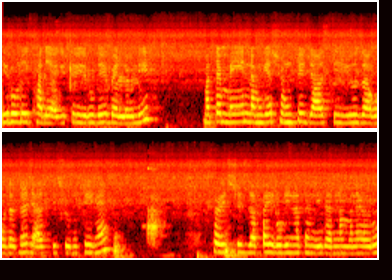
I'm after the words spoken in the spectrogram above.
ಈರುಳ್ಳಿ ಖಾಲಿ ಆಗಿತ್ತು. ಈರುಳ್ಳಿ, ಬೆಳ್ಳುಳ್ಳಿ. ಮತ್ತು ಮೇನ್ ನಮಗೆ ಶುಂಠಿ ಜಾಸ್ತಿ ಯೂಸ್ ಆಗೋದಂದರೆ ಜಾಸ್ತಿ ಶುಂಠಿನೇ. ಸೊ ಇಷ್ಟು ದಪ್ಪ ಈರುಳ್ಳಿನ ತಂದಿದ್ದಾರೆ ನಮ್ಮ ಮನೆಯವರು.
